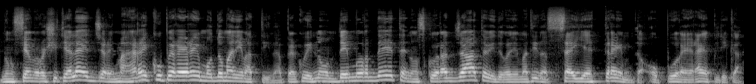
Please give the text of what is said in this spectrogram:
non non siamo riusciti a leggere, ma recupereremo domani mattina, per cui non demordete, non scoraggiatevi, domani mattina 6.30 oppure replica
